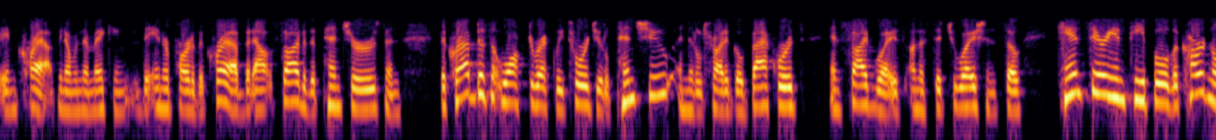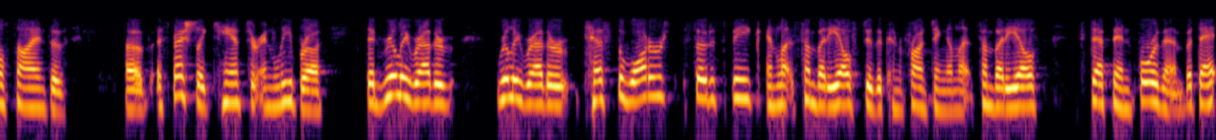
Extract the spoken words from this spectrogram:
in crab, you know, when they're making the inner part of the crab, but outside of the pinchers and the crab doesn't walk directly towards you. It'll pinch you and it'll try to go backwards and sideways on a situation. So Cancerian people, the cardinal signs of, of especially Cancer and Libra, they'd really rather really rather test the waters, so to speak, and let somebody else do the confronting and let somebody else step in for them. But they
